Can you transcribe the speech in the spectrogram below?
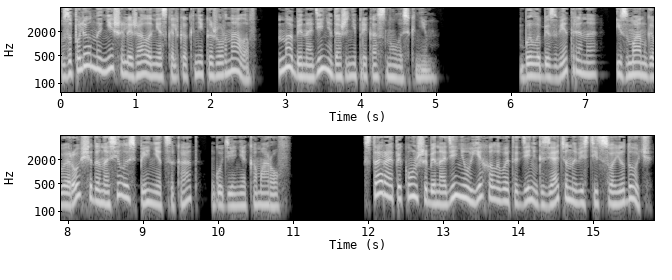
В запыленной нише лежало несколько книг и журналов, но Бенадини даже не прикоснулась к ним. Было безветренно, из манговой рощи доносилось пение цикад, гудение комаров. Старая опекунша Бенадини уехала в этот день к зятю навестить свою дочь.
